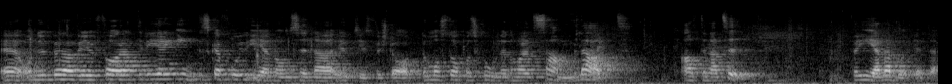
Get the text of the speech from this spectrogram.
Eh, och nu behöver ju, för att regeringen inte ska få igenom sina utgiftsförslag, då måste oppositionen ha ett samlat alternativ för hela budgeten.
